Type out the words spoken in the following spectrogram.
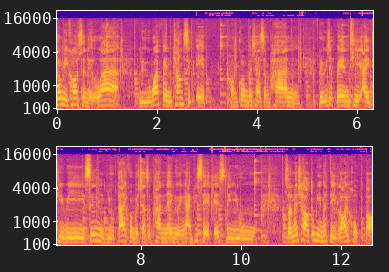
ก็มีข้อเสนอว่า หรือว่าเป็นช่อง 11 ของกรมประชาสัมพันธ์ หรือจะเป็น TITV ซึ่งอยู่ใต้กรมประชาสัมพันธ์ในหน่วยงานพิเศษ SDU สนช ก็มีมติ 106 ต่อ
